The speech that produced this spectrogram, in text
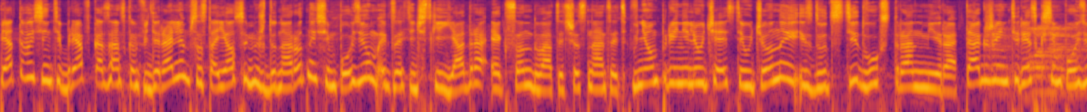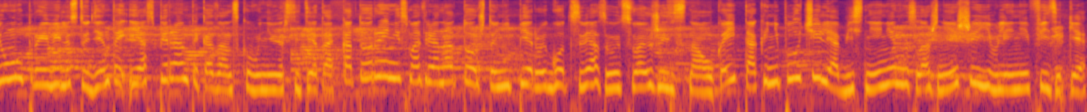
5 сентября в Казанском федеральном состоялся международный симпозиум «Экзотические ядра Эксон-2016». В нем приняли участие ученые из 22 стран мира. Также интерес к симпозиуму проявили студенты и аспиранты Казанского университета, которые, несмотря на то, что не первый год связывают свою жизнь с наукой, так и не получили объяснения на сложнейшие явления физики.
